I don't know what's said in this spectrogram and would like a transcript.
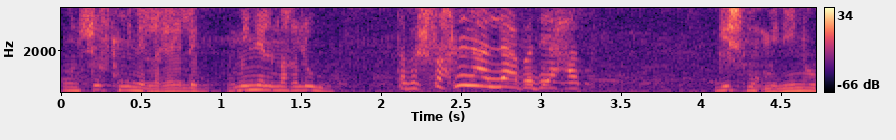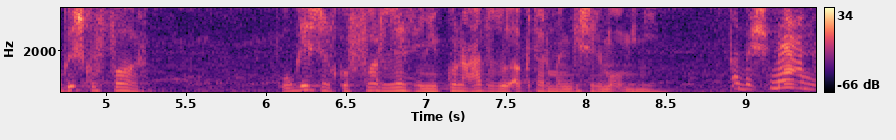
ونشوف مين الغالب ومين المغلوب. طب اشرح لنا اللعبة دي يا حسن. جيش مؤمنين وجيش كفار. وجيش الكفار لازم يكون عدده أكتر من جيش المؤمنين. طب اشمعنى؟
